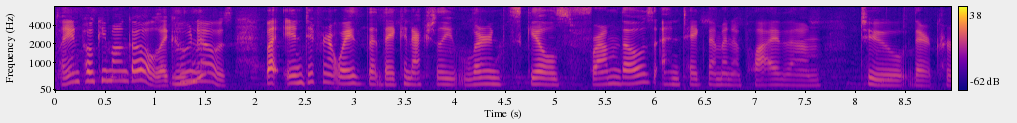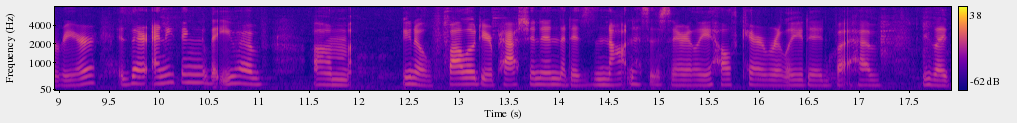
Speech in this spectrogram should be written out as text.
playing Pokemon Go, like mm-hmm. who knows? But in different ways that they can actually learn skills from those and take them and apply them to their career. Is there anything that you have, um, you know, followed your passion in that is not necessarily healthcare related, but have you like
